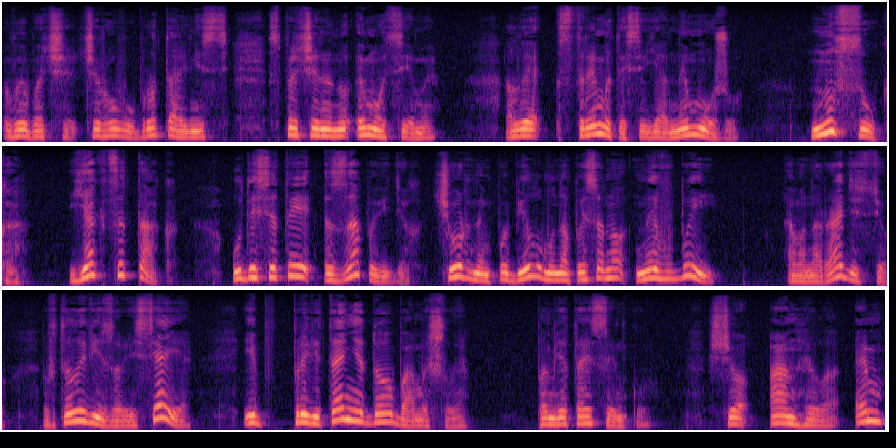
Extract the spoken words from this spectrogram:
вибач чергову брутальність, спричинену емоціями, але стриматися я не можу. Ну, сука, як це так? У десяти заповідях чорним по білому написано не вбий, а вона радістю в телевізорі сяє і привітання до Обами шле. Пам'ятай, синку, що Ангела М.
